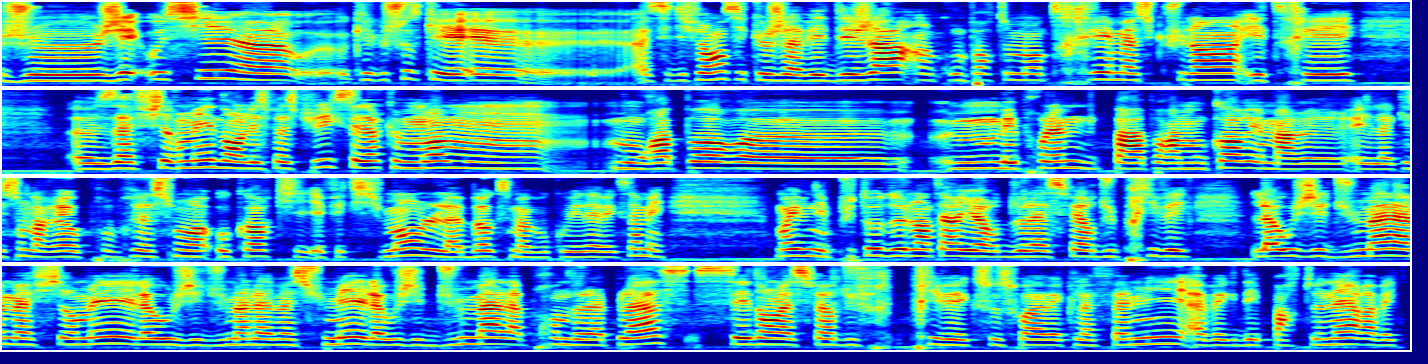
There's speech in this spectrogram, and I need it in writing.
j'ai aussi euh, quelque chose qui est euh, assez différent, c'est que j'avais déjà un comportement très masculin et très euh, affirmé dans l'espace public, c'est-à-dire que moi mon mon rapport euh, mes problèmes par rapport à mon corps et ma et la question de la réappropriation au corps qui effectivement la boxe m'a beaucoup aidé avec ça mais moi il venait plutôt de l'intérieur, de la sphère du privé. Là où j'ai du mal à m'affirmer, là où j'ai du mal à m'assumer, là où j'ai du mal à prendre de la place, c'est dans la sphère du privé, que ce soit avec la famille, avec des partenaires, avec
